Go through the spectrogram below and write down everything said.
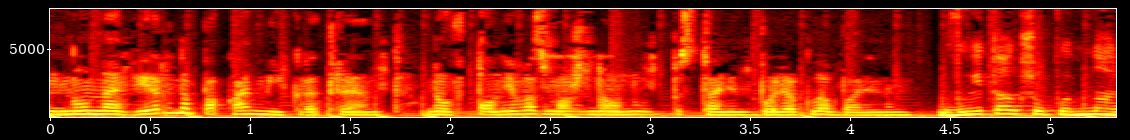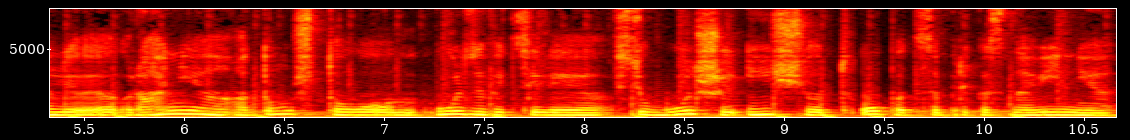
Ну, наверное, пока микротренд, но вполне возможно он станет более глобальным. Вы также упоминали ранее о том, что пользователи все больше ищут опыт соприкосновения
